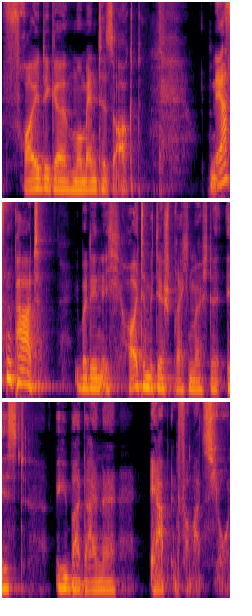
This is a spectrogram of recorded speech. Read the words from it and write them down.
freudige Momente sorgt. Den ersten Part, über den ich heute mit dir sprechen möchte, ist über deine Erbinformation.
